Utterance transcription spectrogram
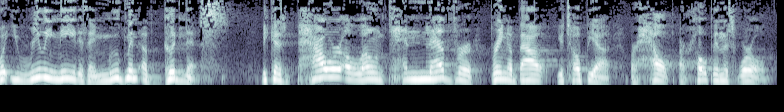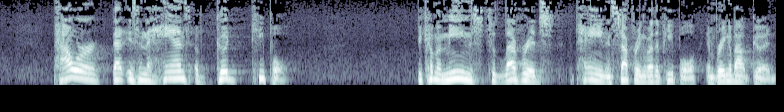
what you really need is a movement of goodness because power alone can never bring about utopia or help or hope in this world. Power that is in the hands of good people become a means to leverage the pain and suffering of other people and bring about good.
